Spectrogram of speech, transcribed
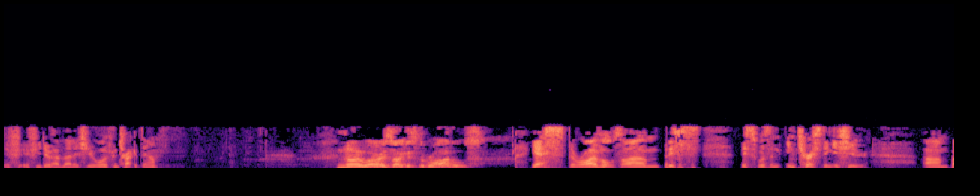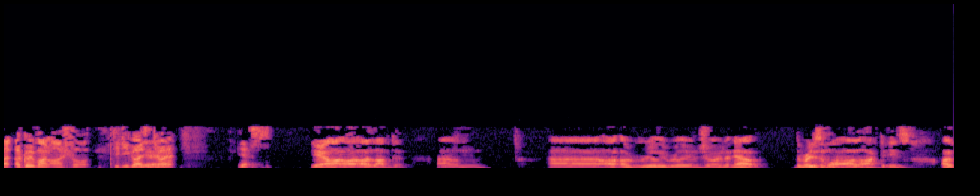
if if you do have that issue or if you can track it down. No worries. So I guess the rivals. Yes, the rivals. Um, this this was an interesting issue, um, but a good one I thought. Did you guys Yeah. enjoy it? Yes. Yeah, I, I, I loved it. Um, uh, I, I really, really enjoyed it. Now, the reason why I liked it is I've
